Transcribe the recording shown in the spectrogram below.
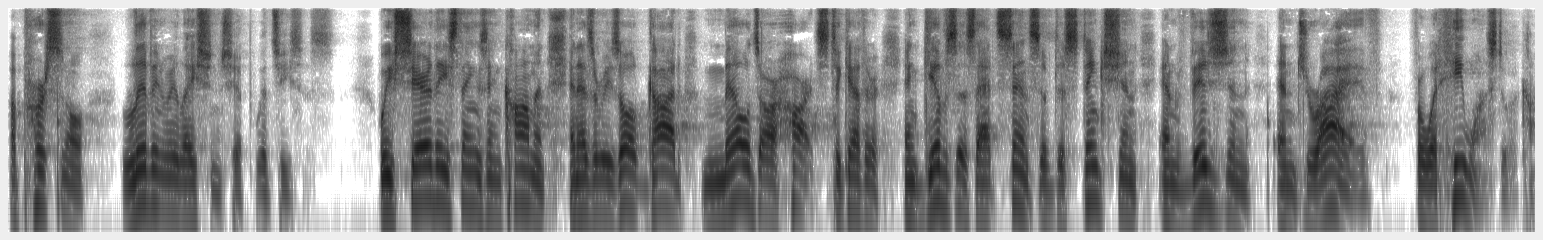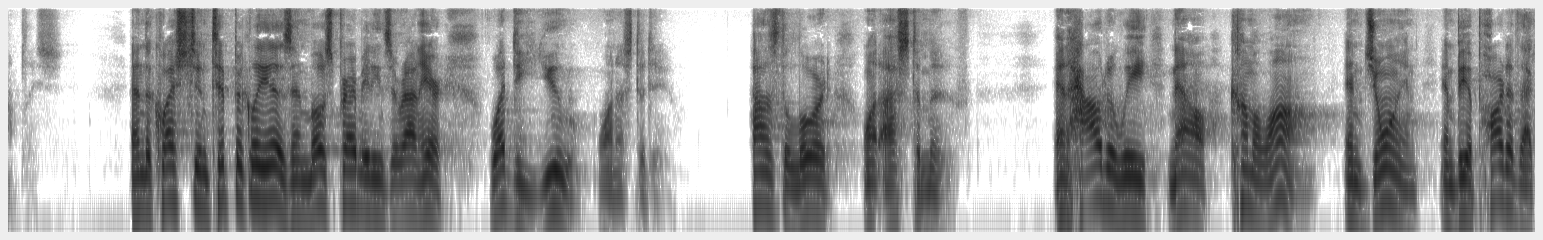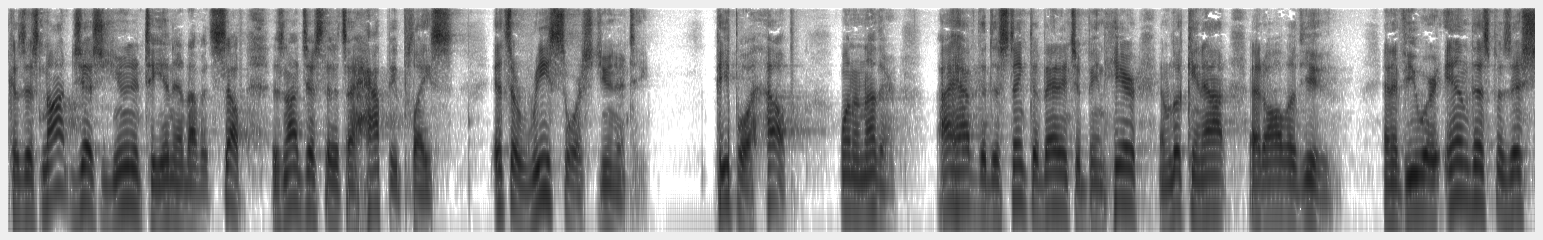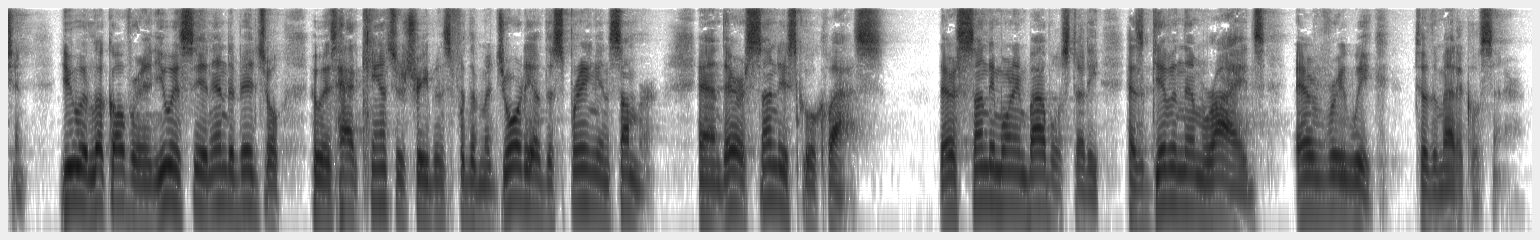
a personal living relationship with Jesus. We share these things in common. And as a result, God melds our hearts together and gives us that sense of distinction and vision and drive for what he wants to accomplish. And the question typically is in most prayer meetings around here, what do you want us to do? How does the Lord want us to move? And how do we now come along and join and be a part of that? Because it's not just unity in and of itself. It's not just that it's a happy place. It's a resource unity. People help one another. I have the distinct advantage of being here and looking out at all of you. And if you were in this position, you would look over and you would see an individual who has had cancer treatments for the majority of the spring and summer. And their Sunday school class, their Sunday morning Bible study has given them rides every week to the medical center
